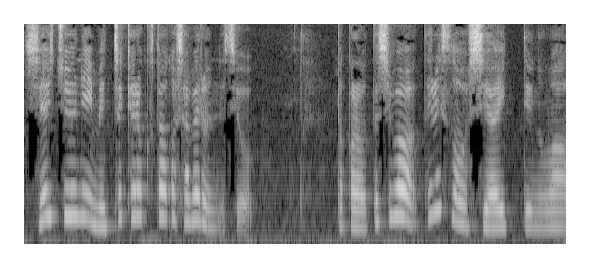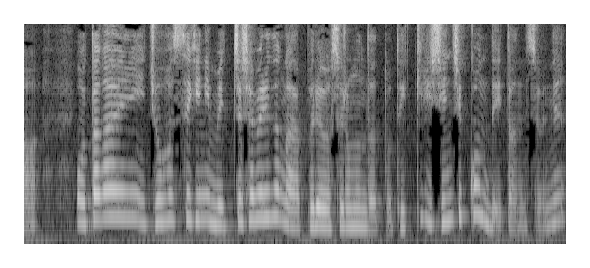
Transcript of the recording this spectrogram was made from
試合中にめっちゃキャラクターが喋るんですよ。だから私はテニスの試合っていうのはお互いに挑発的にめっちゃ喋りながらプレーをするもんだとてっきり信じ込んでいたんですよね。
